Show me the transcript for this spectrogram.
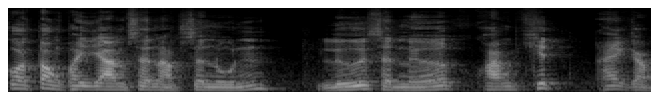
ก็ต้องพยายามสนับสนุนหรือเสนอความคิดให้กับ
